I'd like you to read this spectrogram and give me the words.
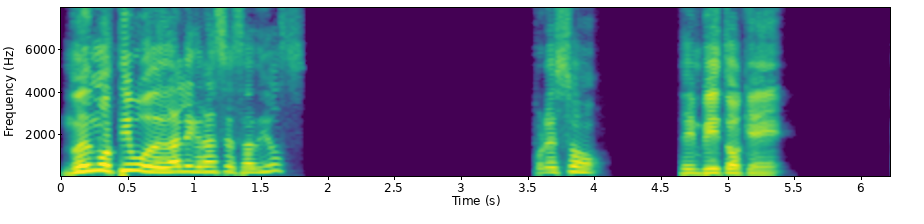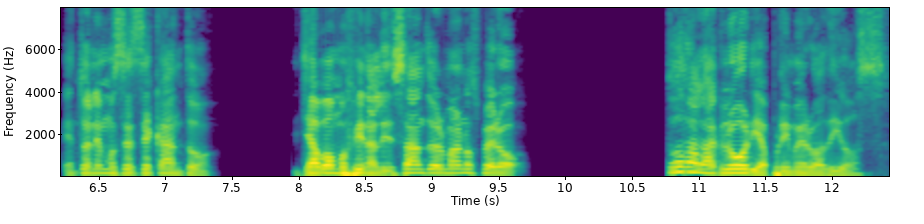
¿No es motivo de darle gracias a Dios? Por eso te invito a que entonemos este canto. Ya vamos finalizando, hermanos, pero toda la gloria primero a Dios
